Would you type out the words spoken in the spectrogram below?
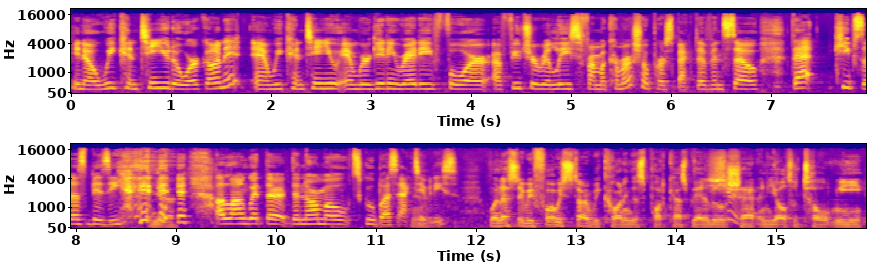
you know, we continue to work on it and we continue and we're getting ready for a future release from a commercial perspective. And so that keeps us busy yeah. along with the, the normal school bus activities. Yeah. Well, Leslie, before we started recording this podcast, we had a little sure. chat and you also told me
